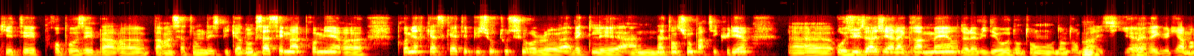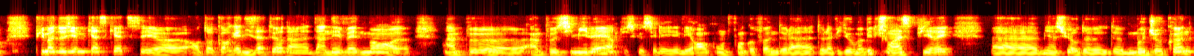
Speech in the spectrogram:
qui étaient proposés par, par un certain nombre des speakers. Donc ça, c'est ma première, première casquette et puis surtout sur le, avec les, une attention particulière aux usages et à la grammaire de la vidéo dont on, dont on parle hmm. ici régulièrement. Puis ma deuxième casquette, c'est en tant qu'organisateur d'un événement euh, un peu euh, un peu similaire puisque c'est les, rencontres francophones de la de vidéo mobile qui sont inspirées euh, bien sûr de, de, MojoCon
